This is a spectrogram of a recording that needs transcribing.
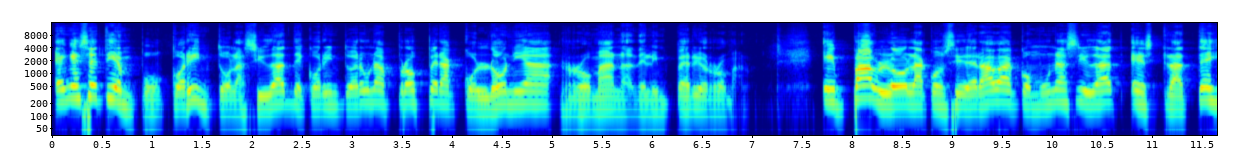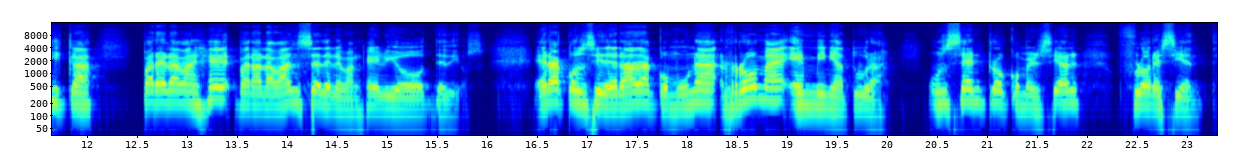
En ese tiempo, Corinto, la ciudad de Corinto, era una próspera colonia romana del imperio romano. Y Pablo la consideraba como una ciudad estratégica para el, para el avance del Evangelio de Dios. Era considerada como una Roma en miniatura, un centro comercial floreciente.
